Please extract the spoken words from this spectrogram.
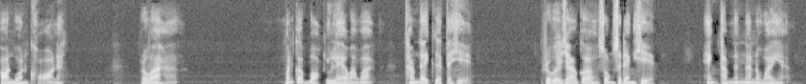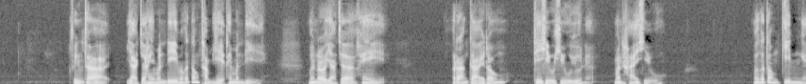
อ้อนวอนขอนะ เพราะว่า มันก็บอกอยู่แล้วว่าทำใดเกิดแต่เหตุ พระพุทธเจ้าก็ทรงแสดงเหตุ แห่งธรรมนั้น ๆ เอาไว้อะซึ่งถ้าอยากจะให้มันดีมันก็ต้องทำเหตุให้มันดี เหมือนเราอยากจะให้ร่างกายเราที่หิวหิวอยู่เนี่ย มันหายหิว มันก็ต้องกินไง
